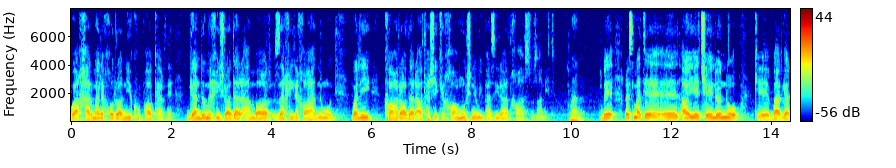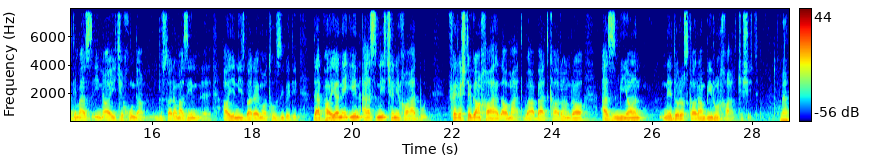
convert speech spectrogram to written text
و خرمر خود را نیکو پاک کرده. گندم خیش را در انبار ذخیره خواهد نمود ولی کاه را در آتشی که خاموش نمیپذیرد خواهد سوزانید. بله. به قسمت آیه 49 که برگردیم. از این آیه که خوندم دوست دارم از این آیه نیز برای ما توضیح بدید در پایان این اصر نیز چنین خواهد بود. فرشتگان خواهد آمد و بدکاران را از میان ندرستکاران بیرون خواهد کشید. بله.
